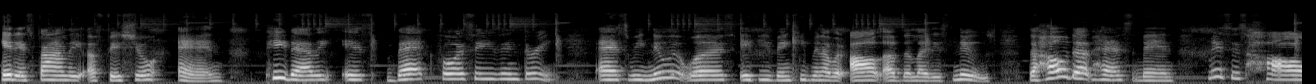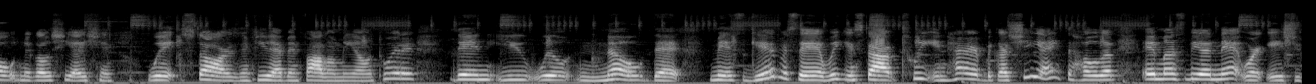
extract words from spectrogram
It is finally official, and P Valley is back for season three. As we knew it was, if you've been keeping up with all of the latest news, the holdup has been Mrs. Hall negotiation with Starz. If you have been following me on Twitter, then you will know that Miss Gibber said we can stop tweeting her because she ain't the holdup. It must be a network issue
